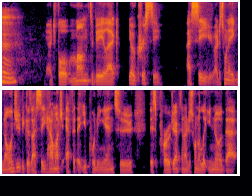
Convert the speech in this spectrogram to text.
Mm. you know, for mom to be like, yo, Christy, I see you. I just want to acknowledge you because I see how much effort that you're putting into this project. And I just want to let you know that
